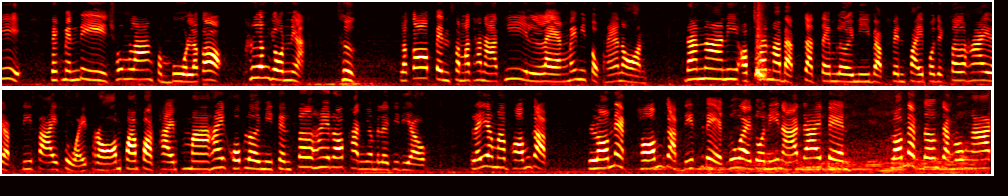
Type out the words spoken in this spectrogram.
ที่เซกเมนต์ดีช่วงล่างสมบูรณ์ แล้วก็เครื่องยนต์เนี่ยถึก แล้วก็เป็นสมรรถนะที่แรงไม่มีตกแน่นอน ด้านหน้านี่ออปชันมาแบบจัดเต็มเลย มีแบบเป็นไฟโปรเจคเตอร์ให้แบบดีไซน์สวยพร้อม ความปลอดภัยมาให้ครบเลยมีเซ็นเซอร์ให้รอบคันกันไปเลยทีเดียว และยังมาพร้อมกับล้อแม็กพร้อมกับดิสเบรกด้วยตัวนี้นะได้เป็นล้อแม็กเดิมจากโรงงาน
